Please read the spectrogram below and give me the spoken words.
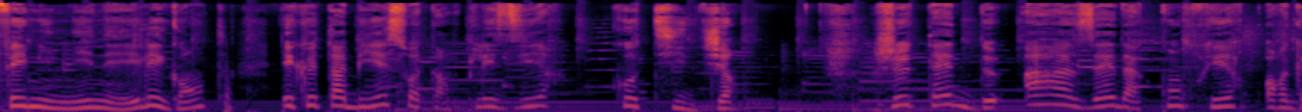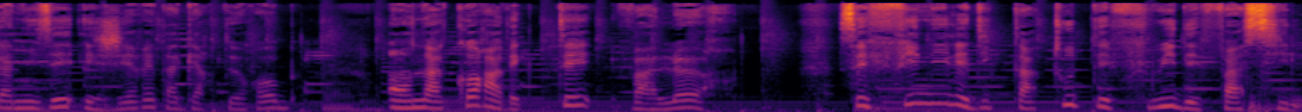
féminine et élégante et que t'habiller soit un plaisir quotidien. Je t'aide de A à Z à construire, organiser et gérer ta garde-robe en accord avec tes valeurs. C'est fini les dictats, tout est fluide et facile.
